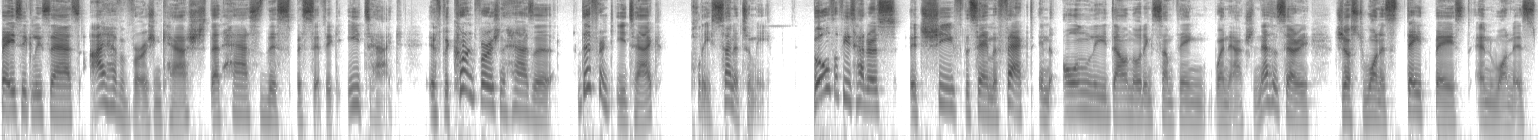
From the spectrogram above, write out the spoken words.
basically says I have a version cache that has this specific e tag. If the current version has a different e tag, please send it to me. Both of these headers achieve the same effect in only downloading something when actually necessary. Just one is date-based and one is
